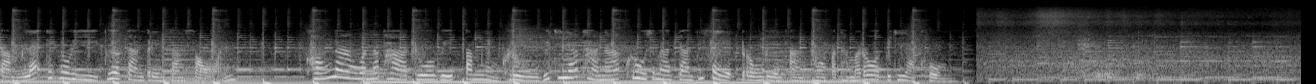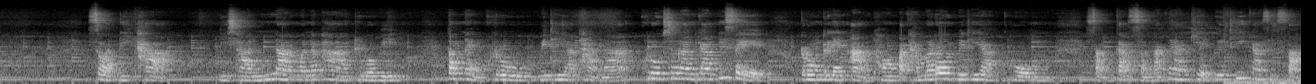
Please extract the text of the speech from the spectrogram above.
กรรม และเทคโนโลยีเพื่อการเรียนการสอน ของนางวรรณภาทัววิทย์ตำแหน่งครู วิทยาฐานะครูชำนาญการพิเศษ โรงเรียนอ่างทองปฐมโรธวิทยาคม สวัสดีค่ะ ดิฉันนางวรรณภาทุววิทย์ตำแหน่งครูวิทยาฐานะ ครูชำนาญการพิเศษ โรงเรียนอ่างทองปฐมโรธวิทยาคม สังกัดสำนักงานเขตพื้นที่การศึกษา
